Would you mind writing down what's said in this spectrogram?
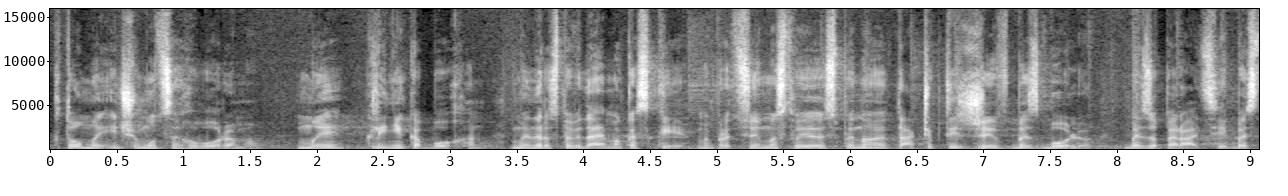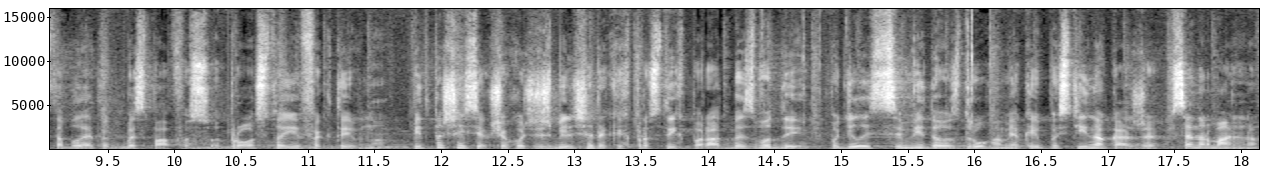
Хто ми і чому це говоримо? Ми клініка Бохан. Ми не розповідаємо казки. Ми працюємо з твоєю спиною так, щоб ти жив без болю, без операцій, без таблеток, без пафосу. Просто і ефективно. Підпишись, якщо хочеш більше таких простих порад без води. Поділись цим відео з другом, який постійно каже: все нормально,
